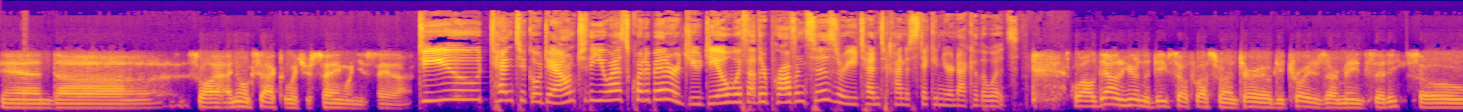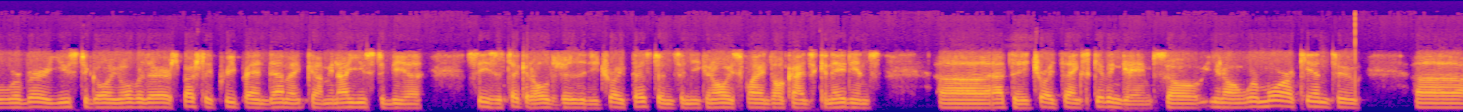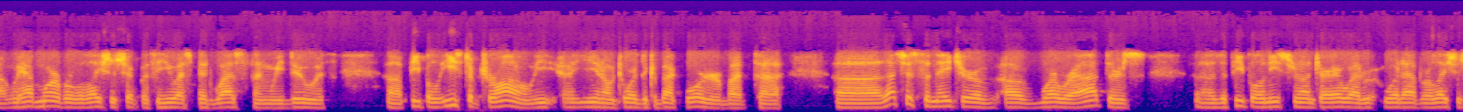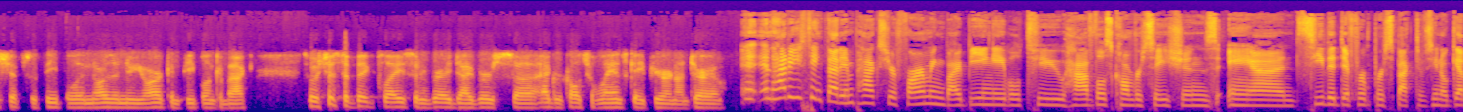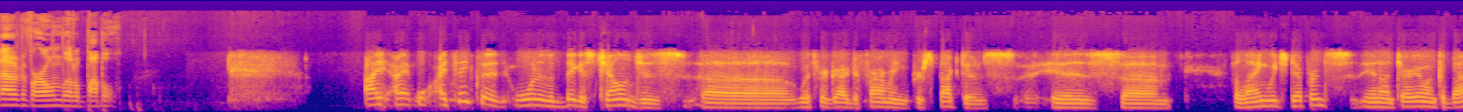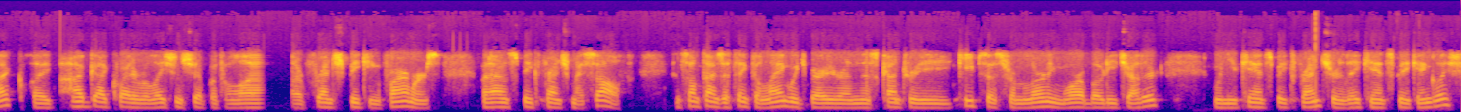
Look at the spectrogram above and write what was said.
And uh, so I, I know exactly what you're saying when you say that. Do you tend to go down to the U.S. quite a bit, or do you deal with other provinces, or you tend to kind of stick in your neck of the woods? Well, down here in the deep southwestern Ontario, Detroit is our main city. So we're very used to going over there, especially pre pandemic. I mean, I used to be a season ticket holder to the Detroit Pistons, and you can always find all kinds of Canadians uh, at the Detroit Thanksgiving game. So, you know, we're more akin to, uh, we have more of a relationship with the U.S. Midwest than we do with uh, people east of Toronto, uh, you know, toward the Quebec border. But, uh, uh, that's just the nature of, of where we're at. There's uh, the people in Eastern Ontario would, would have relationships with people in Northern New York and people in Quebec. So it's just a big place and a very diverse uh, agricultural landscape here in Ontario. And, and, how do you think that impacts your farming by being able to have those conversations and see the different perspectives? You know, get out of our own little bubble. I, I, I think that one of the biggest challenges uh, with regard to farming perspectives is um, the language difference in Ontario and Quebec. Like I've got quite a relationship with a lot of French-speaking farmers, but I don't speak French myself. And sometimes I think the language barrier in this country keeps us from learning more about each other when you can't speak French or they can't speak English.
